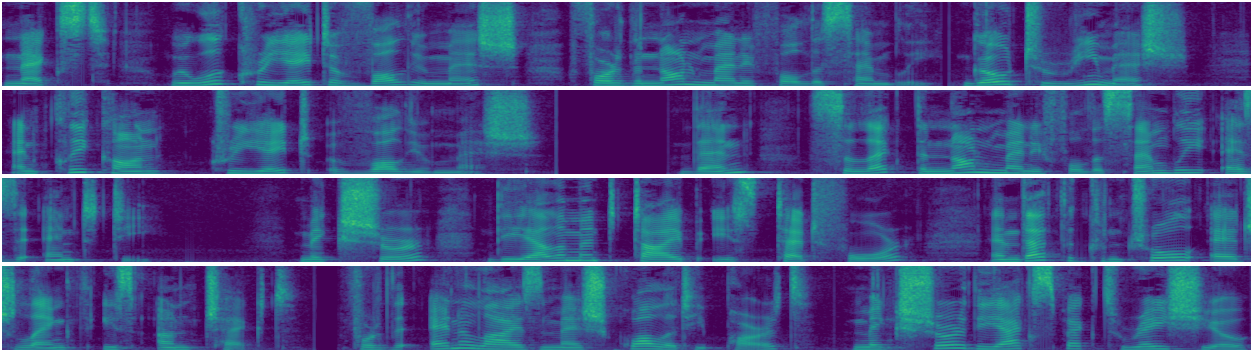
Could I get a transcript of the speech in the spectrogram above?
Next, we will create a volume mesh for the non-manifold assembly. Go to Remesh and click on Create Volume Mesh. Then, select the non-manifold assembly as the entity. Make sure the element type is TET4 and that the control edge length is unchecked. For the Analyze Mesh Quality part, make sure the aspect ratio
